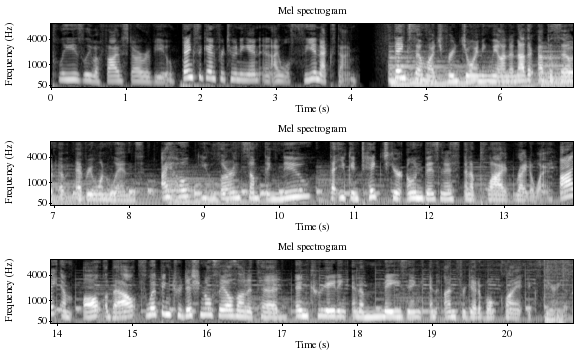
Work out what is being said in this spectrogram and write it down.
please leave a five star review. Thanks again for tuning in, and I will see you next time. Thanks so much for joining me on another episode of Everyone Wins. I hope you learned something new that you can take to your own business and apply right away. I am all about flipping traditional sales on its head and creating an amazing and unforgettable client experience.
